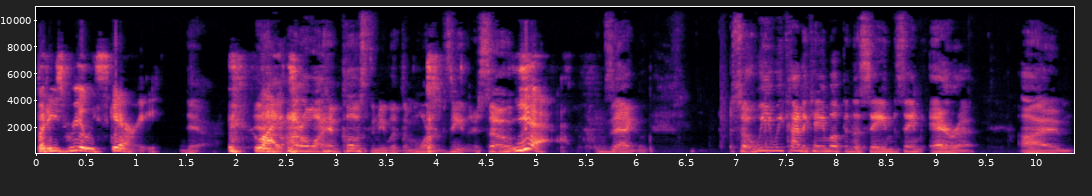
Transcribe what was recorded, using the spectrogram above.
but he's really scary. Yeah. Like I don't want him close to me with the worms either. So yeah. exactly. So we we kind of came up in the same same era. Um,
